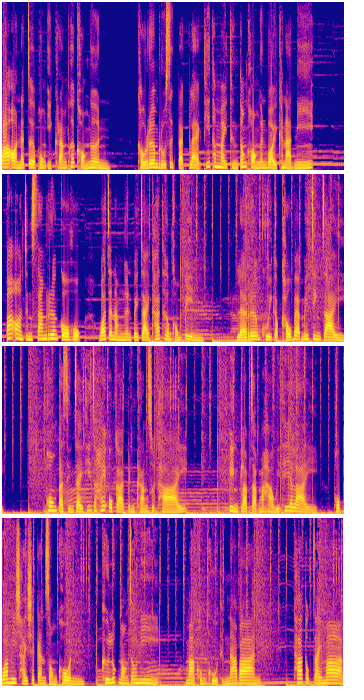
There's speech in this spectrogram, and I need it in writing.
ป้าออนนัดเจอพงอีกครั้งเพื่อของเงิน เขาเริ่มรู้สึกแปลกๆ ที่ทำไมถึงต้องของเงินบ่อยขนาดนี้ ป้าออนจึงสร้างเรื่องโกหก ว่าจะนำเงินไปจ่ายค่าเทอมของปิ่น และเริ่มคุยกับเขาแบบไม่จริงใจ พงตัดสินใจที่จะให้โอกาสเป็นครั้งสุดท้าย ปิ่นกลับจากมหาวิทยาลัย พบว่ามีชายชะกันสองคน คือลูกน้องเจ้าหนี้ มาข่มขู่ถึงหน้าบ้านถ้าตกใจมาก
